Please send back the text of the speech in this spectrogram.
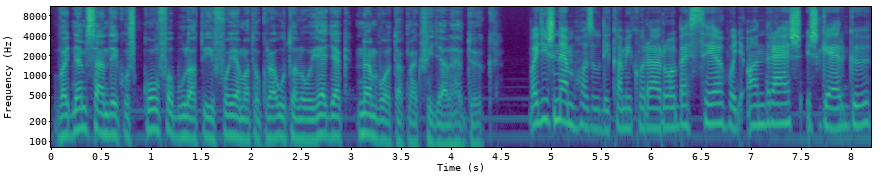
vagy nem szándékos konfabulatív folyamatokra utaló jegyek nem voltak megfigyelhetők. Vagyis nem hazudik, amikor arról beszél, hogy András és Gergő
